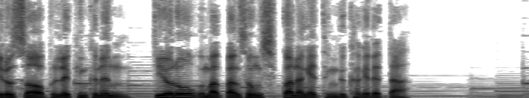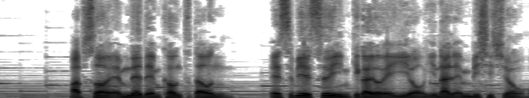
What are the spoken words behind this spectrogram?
이로써 블랙핑크는 띄어로 음악방송 10관왕에 등극하게 됐다. 앞서 엠넷 M 카운트다운, SBS 인기가요에 이어 이날 MBC쇼,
